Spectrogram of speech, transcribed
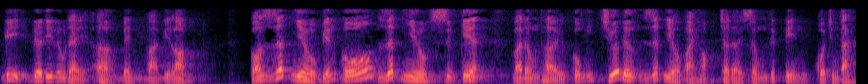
bị đưa đi lưu đày ở bên Babylon. Có rất nhiều biến cố, rất nhiều sự kiện và đồng thời cũng chứa đựng rất nhiều bài học cho đời sống đức tin của chúng ta.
